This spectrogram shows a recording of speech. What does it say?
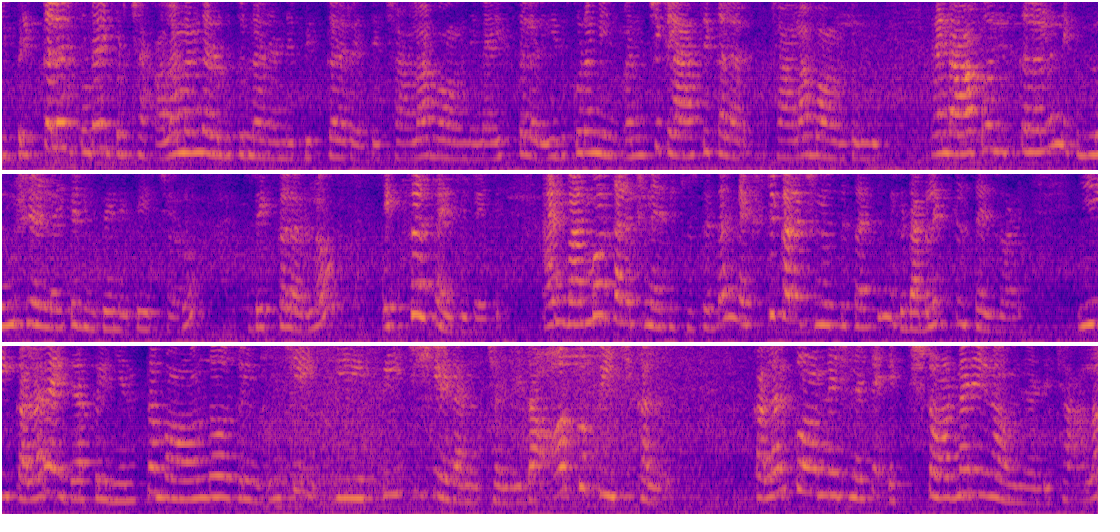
ఈ బ్రిక్ కలర్ కూడా ఇప్పుడు చాలా మంది అడుగుతున్నారండి. బ్రిక్ కలర్ అయితే చాలా బాగుంది. Nice colour. ఇది కూడా మీ మంచి క్లాసిక్ కలర్. చాలా బాగుంటుంది. అండ్ ఆపోజిట్ కలర్లో మీకు బ్లూ షేడ్ అయితే డిజైన్ అయితే ఇచ్చారు. బ్రిక్ కలర్లో ఎక్సెల్ సైజ్ ఇవైతే అండ్ వన్ మోర్ కలెక్షన్ అయితే చూసేద్దాం. నెక్స్ట్ కలెక్షన్ వచ్చేసరికి మీకు డబుల్ ఎక్సెల్ సైజ్ వాడి. ఈ కలర్ అయితే అసలు ఎంత బాగుందో అసలు మంచి ఈ పీచ్ షేడ్ అని వచ్చండి. Dark peach colour colour combination అయితే ఎక్స్ట్రాడినరీగా ఉందండి. చాలా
